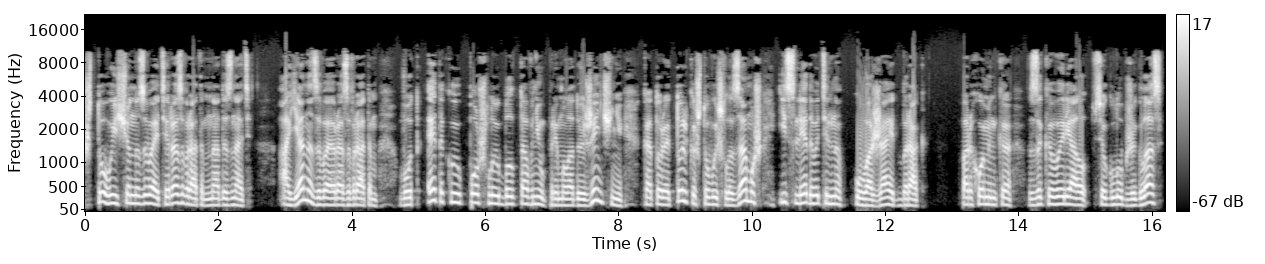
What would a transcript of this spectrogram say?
Что вы еще называете развратом, надо знать. А я называю развратом вот этакую пошлую болтовню при молодой женщине, которая только что вышла замуж и, следовательно, уважает брак. Пархоменко заковырял все глубже глаз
